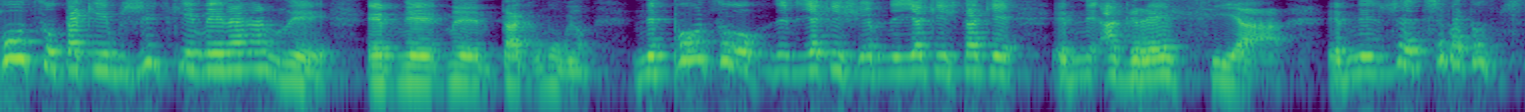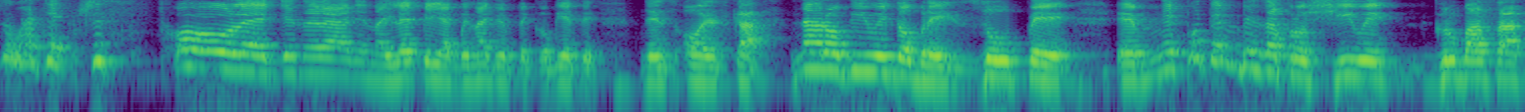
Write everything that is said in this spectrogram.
po co takie brzydkie wyrazy, tak mówiąc? Po co jakieś, jakieś takie agresja, że trzeba to załatwiać przy stole generalnie. Najlepiej jakby najpierw te kobiety z OSK narobiły dobrej zupy, potem by zaprosiły grubasa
